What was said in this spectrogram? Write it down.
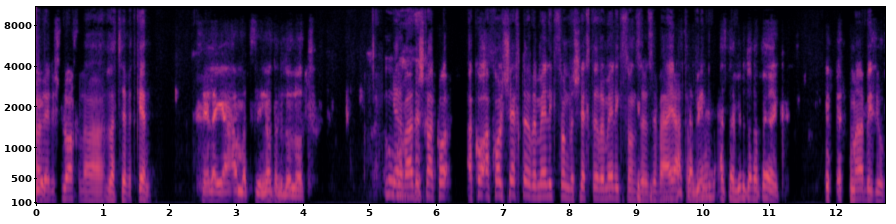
יוני. אה, לשלוח ל- לצוות, כן. חיל הים, הצלילות הגדולות. כן, אבל אז יש לך הכל, הכל, הכל שכטר ומליקסון ושכטר ומליקסון, זה, זה בעיה, אתה מבין? אז תביא אותו לפרק. מה בדיוק?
